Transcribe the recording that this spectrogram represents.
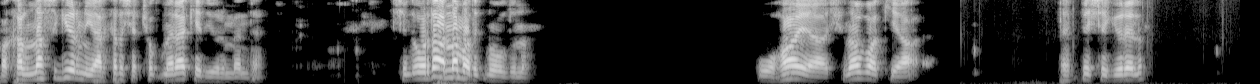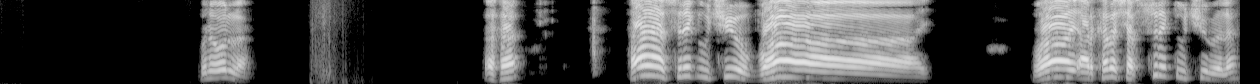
Bakalım nasıl görünüyor arkadaşlar. Çok merak ediyorum ben de. Şimdi orada anlamadık ne olduğunu. Oha ya şuna bak ya. F5'le görelim. Bu ne oğlum? Ha sürekli uçuyor. Vay. Vay arkadaşlar sürekli uçuyor böyle.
